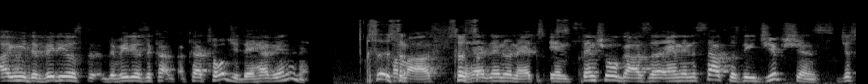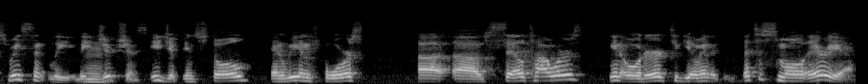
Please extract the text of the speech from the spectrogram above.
I mean, the videos, the, the videos that I told you, they have internet. So, so, Hamas so, had internet in central Gaza and in the south because the Egyptians just recently, the Egyptians, Egypt installed and reinforced uh, uh, cell towers in order to give. I mean, that's a small area.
